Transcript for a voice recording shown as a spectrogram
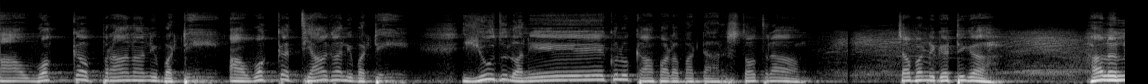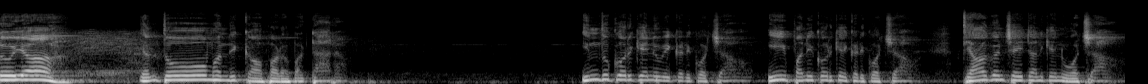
ఆ ఒక్క ప్రాణాన్ని బట్టి ఆ ఒక్క త్యాగాన్ని బట్టి యూదులు అనేకులు కాపాడబడ్డారు. స్తోత్ర. చెప్పండి గట్టిగా. హల్లెలూయా. ఎంతోమంది కాపాడబడ్డారు. ఇందు కొరికే నువ్వు ఇక్కడికి వచ్చావు. ఈ పని కొరికే ఇక్కడికి వచ్చావు. త్యాగం చేయటానికే నువ్వు వచ్చావు.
